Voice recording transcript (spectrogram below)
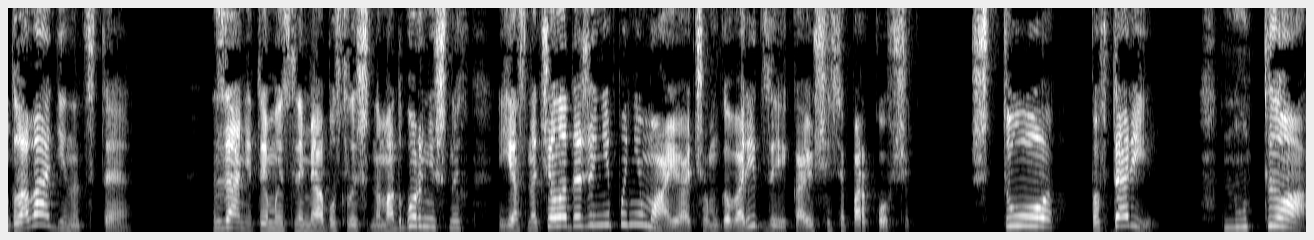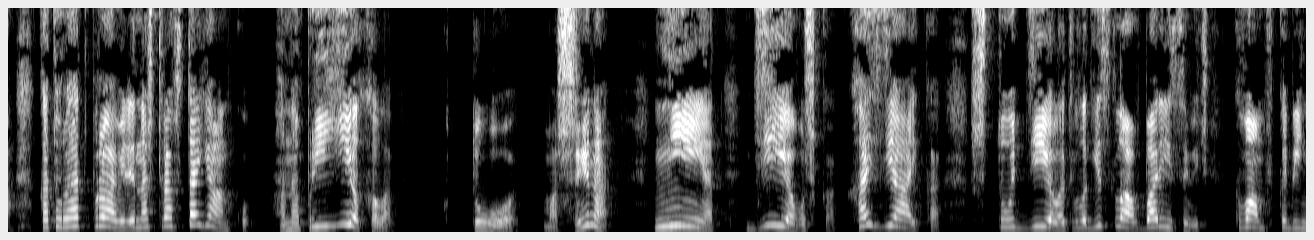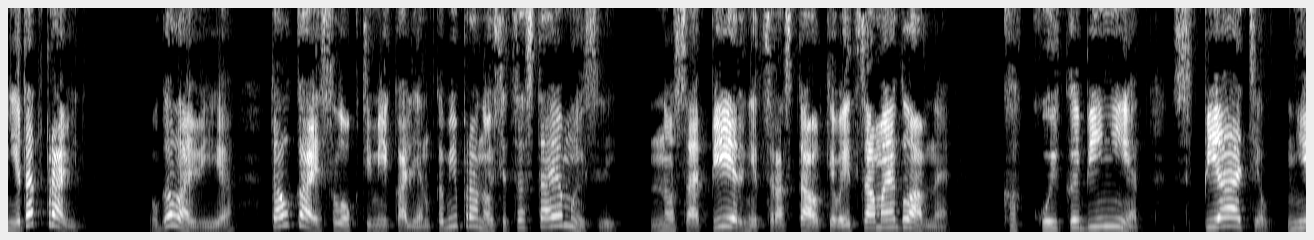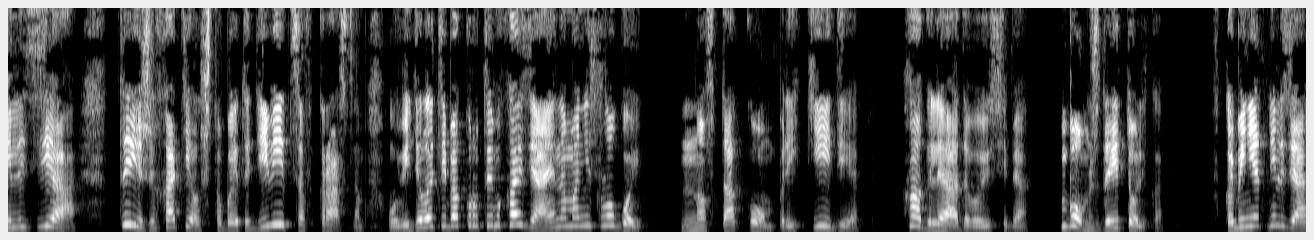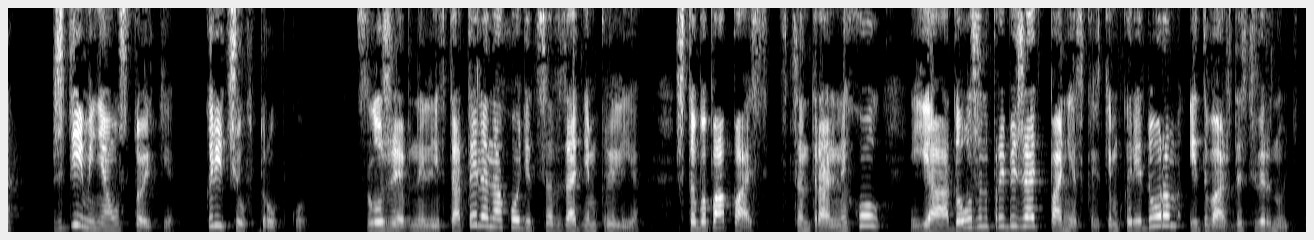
Глава одиннадцатая. Занятый мыслями об услышанном от горничных, я сначала даже не понимаю, о чем говорит заикающийся парковщик. «Что? Повтори!» «Ну та, которую отправили на штрафстоянку. Она приехала!» «Кто? Машина?» «Нет, девушка, хозяйка. Что делать, Владислав Борисович? К вам в кабинет отправить?» В голове Толкаясь локтями и коленками, проносится стая мыслей. Но соперниц расталкивает самое главное. «Какой кабинет? Спятил? Нельзя! Ты же хотел, чтобы эта девица в красном увидела тебя крутым хозяином, а не слугой. Но в таком прикиде оглядываю себя. Бомж, да и только. В кабинет нельзя. Жди меня у стойки!» Кричу в трубку. Служебный лифт отеля находится в заднем крыле. Чтобы попасть в центральный холл, я должен пробежать по нескольким коридорам и дважды свернуть.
